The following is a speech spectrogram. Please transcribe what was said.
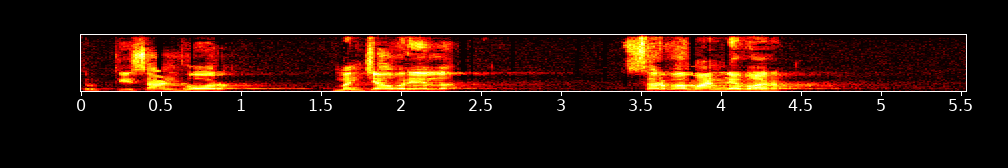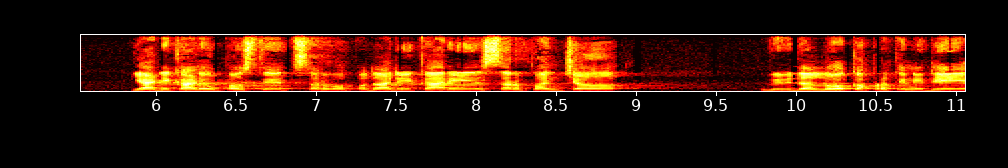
तृप्ती सांडभोर मंचावरील सर्व मान्यवर या ठिकाणी उपस्थित सर्व पदाधिकारी सरपंच विविध लोकप्रतिनिधी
